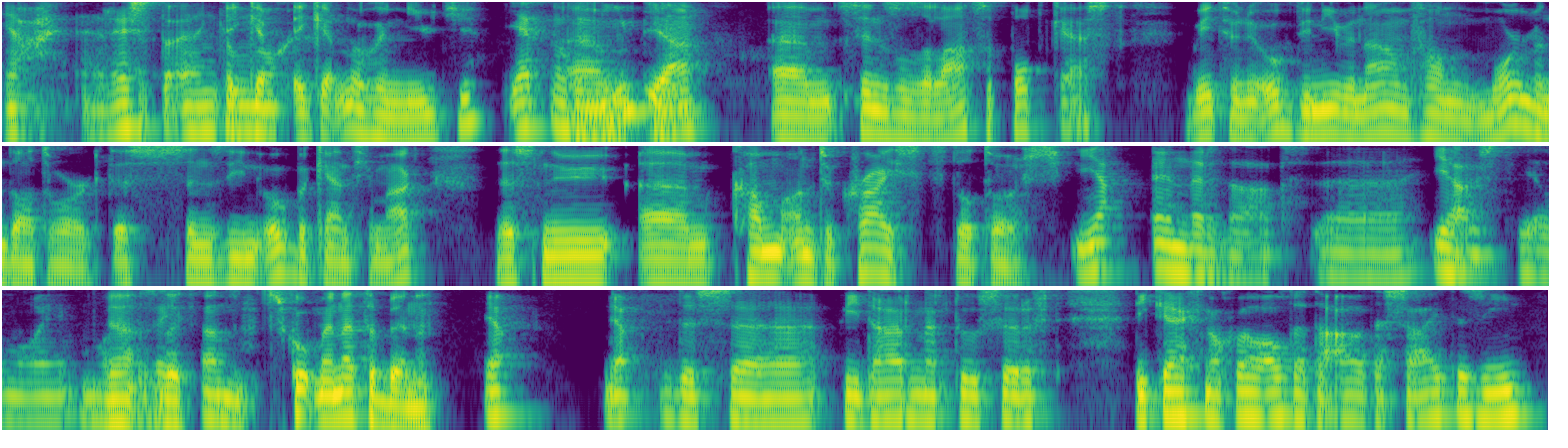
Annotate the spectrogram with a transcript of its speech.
Ja, rest enkel ik nog... Heb, ik heb nog een nieuwtje. Je hebt nog een Um, nieuwtje? ja, um, sinds onze laatste podcast weten we nu ook de nieuwe naam van Mormon.org. Dus sindsdien ook bekendgemaakt. Dus nu um, comeuntoChrist.org. Ja, inderdaad. Uh, juist, heel mooi, mooi Ja, gezegd. dat, het schoot me net te binnen. ja, ja, dus uh, wie daar naartoe surft, die krijgt nog wel altijd de oude site te zien.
